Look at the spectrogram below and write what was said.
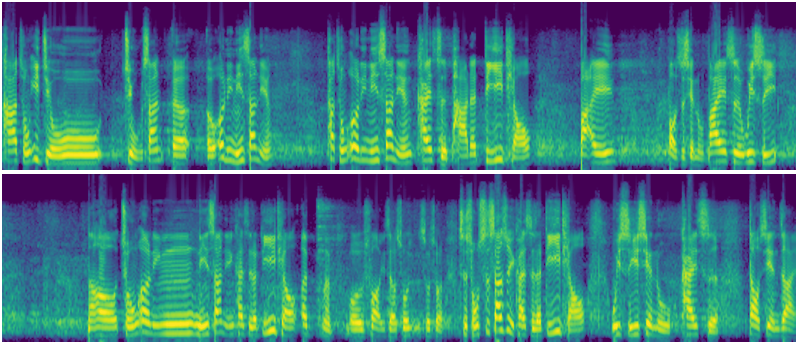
他从一九九三呃呃二零零三年，他从二零零三年开始爬的第一条八 A 报时线路，八 A 是 V 十一。然后从二零零三年开始的第一条，呃，呃，我不好意思啊，说说错了，是从十三岁开始的第一条 V 十一线路开始，到现在，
